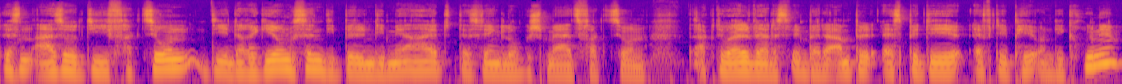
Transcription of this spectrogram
Das sind also die Fraktionen, die in der Regierung sind, die bilden die Mehrheit, deswegen logisch Mehrheitsfraktion. Aktuell wäre das eben bei der Ampel SPD, FDP und die Grüne.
